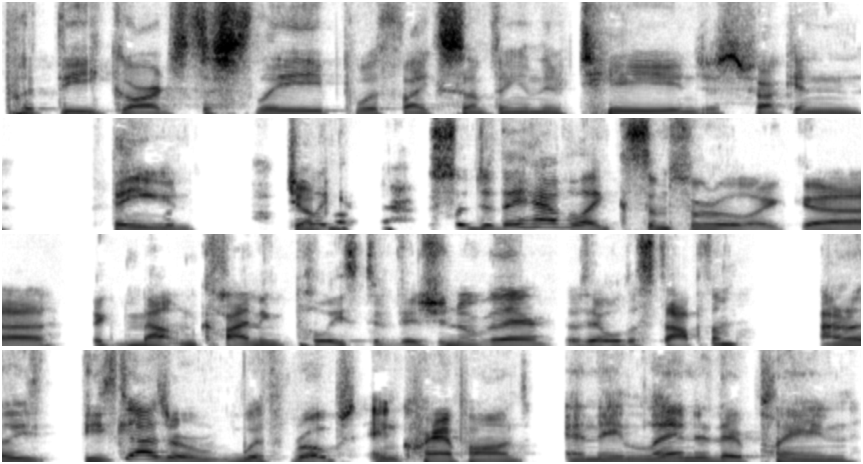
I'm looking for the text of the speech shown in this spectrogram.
put the guards to sleep with like something in their tea and just fucking. Then you can jump Like-. So do they have like some sort of like uh like mountain climbing police division over there that was able to stop them? I don't know. These, these guys are with ropes and crampons, and they landed their plane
